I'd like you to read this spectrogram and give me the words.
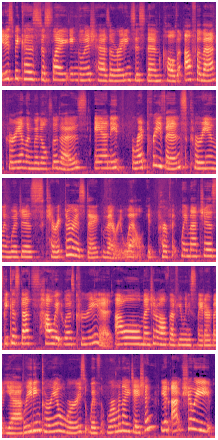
It is because just like English has a writing system called alphabet, Korean language also does, and it represents Korean language's characteristic very well. It perfectly matches because that's how it was created. I will mention about that a few minutes later, but yeah, reading Korean words with romanization, it actually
